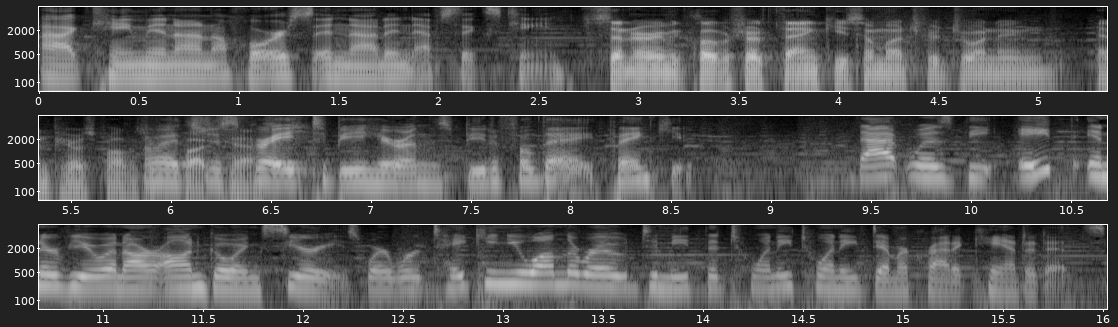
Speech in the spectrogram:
uh, came in on a horse and not an f-16 senator amy klobuchar thank you so much for joining npr's politics oh, it's podcast. just great to be here on this beautiful day. Thank you That was the eighth interview in our ongoing series, where we're taking you on the road to meet the 2020 Democratic candidates.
